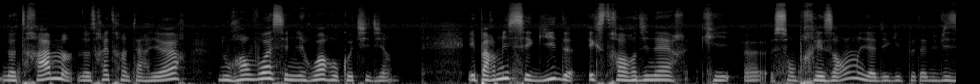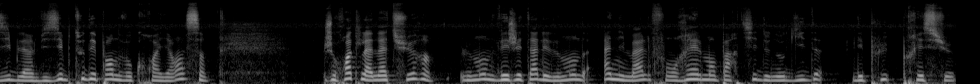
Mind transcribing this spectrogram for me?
notre âme, notre être intérieur, nous renvoie ces miroirs au quotidien. Et parmi ces guides extraordinaires qui euh, sont présents, il y a des guides peut-être visibles et invisibles, tout dépend de vos croyances. Je crois que la nature, le monde végétal et le monde animal font réellement partie de nos guides les plus précieux.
